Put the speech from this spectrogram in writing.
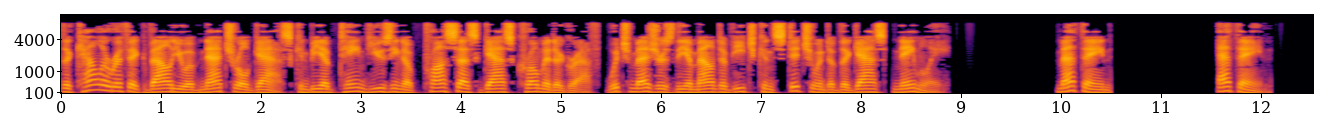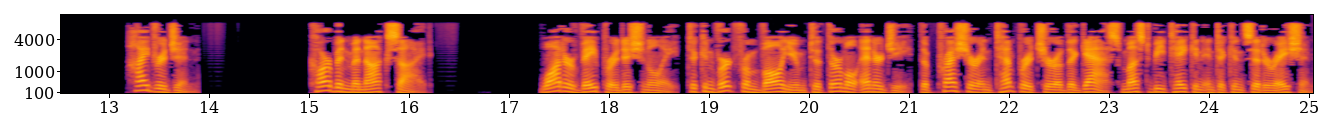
The calorific value of natural gas can be obtained using a process gas chromatograph, which measures the amount of each constituent of the gas, namely methane ethane hydrogen carbon monoxide water vapor. Additionally to convert from volume to thermal energy the pressure and temperature of the gas must be taken into consideration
